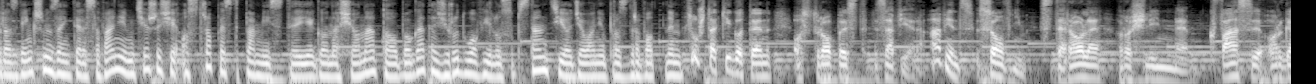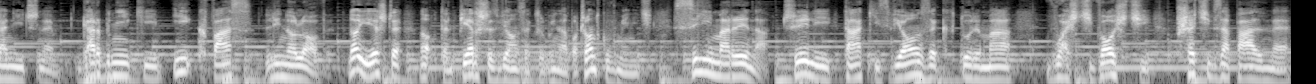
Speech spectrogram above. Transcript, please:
Coraz większym zainteresowaniem cieszy się ostropest plamisty. Jego nasiona to bogate źródło wielu substancji o działaniu prozdrowotnym. Cóż takiego ten ostropest zawiera? A więc są w nim sterole roślinne, kwasy organiczne, garbniki i kwas linolowy. No i jeszcze no, ten pierwszy związek, który powinien na początku wymienić, silimaryna, czyli taki związek, który ma właściwości przeciwzapalne,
